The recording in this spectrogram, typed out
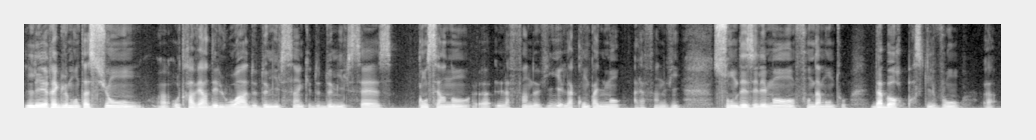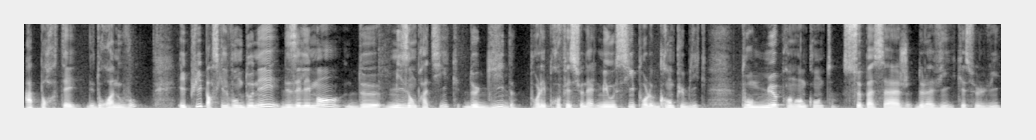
Les réglementations euh, au travers des lois de 2005 et de 2016 concernant euh, la fin de vie et l'accompagnement à la fin de vie sont des éléments fondamentaux. D'abord parce qu'ils vont euh, apporter des droits nouveaux et puis parce qu'ils vont donner des éléments de mise en pratique, de guide pour les professionnels, mais aussi pour le grand public, pour mieux prendre en compte ce passage de la vie qui est celui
